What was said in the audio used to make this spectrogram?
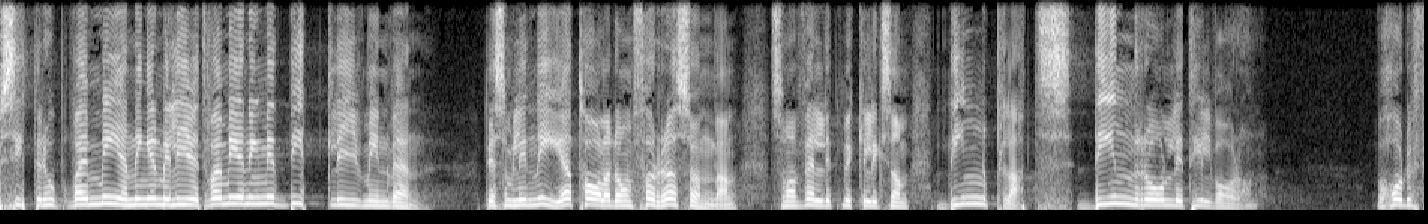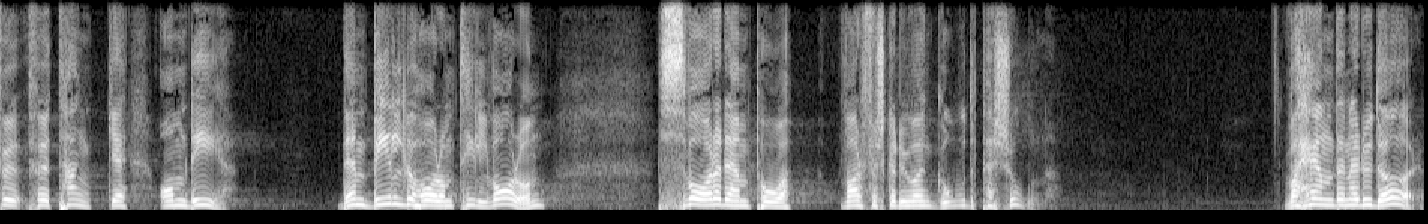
sitter det ihop? Vad är meningen med livet? Vad är meningen med ditt liv min vän? Det som Linnea talade om förra söndagen, som var väldigt mycket liksom din plats, din roll i tillvaron. Vad har du för, för tanke om det? Den bild du har om tillvaron, svarar den på varför ska du vara en god person? Vad händer när du dör?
